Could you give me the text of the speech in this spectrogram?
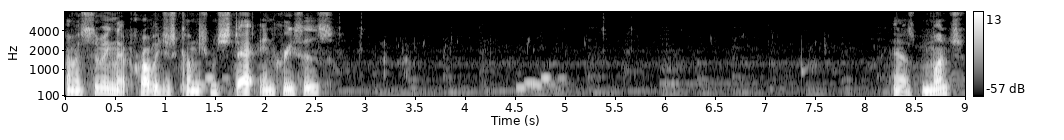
I'm assuming that probably just comes from stat increases. And as much...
